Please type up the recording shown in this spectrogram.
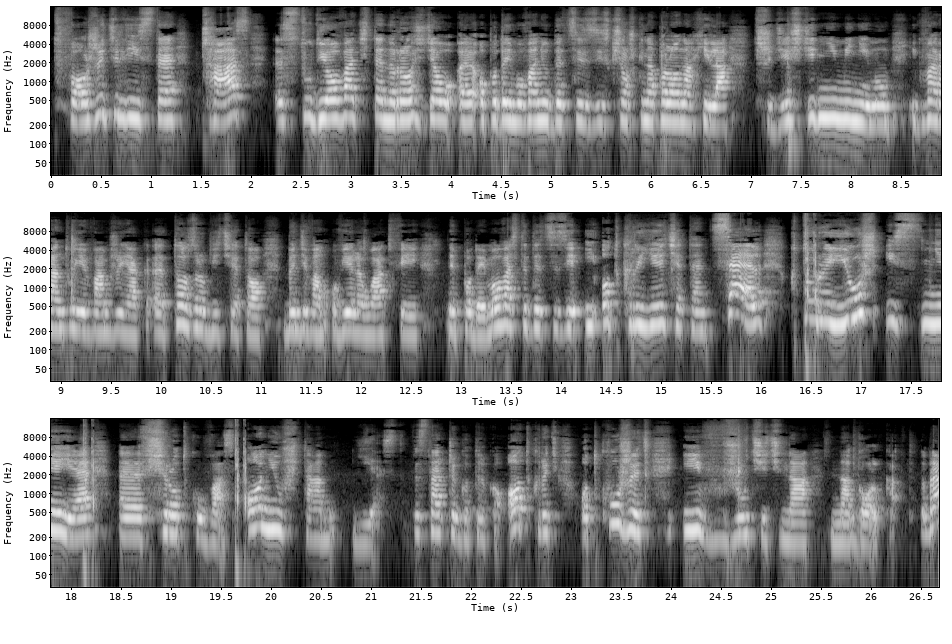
tworzyć listę, czas studiować ten rozdział e, o podejmowaniu decyzji z książki Napoleona Hilla 30 dni minimum i gwarantuję Wam, że jak e, to zrobicie, to będzie Wam o wiele łatwiej podejmować te decyzje i odkryjecie ten cel, który już istnieje e, w środku Was. On już tam jest. Wystarczy go tylko odkryć, odkurzyć i wrzucić na, na golkart. Dobra?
